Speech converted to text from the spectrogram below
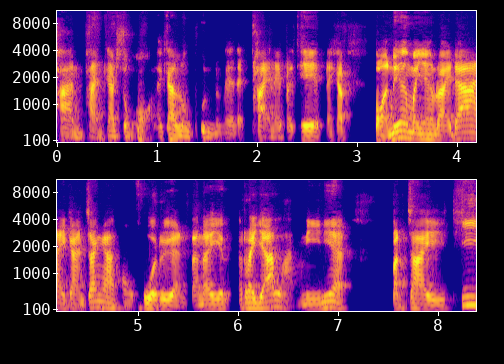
ภัณฑ์ผ่านการส่งออกและการลงทุนภายในประเทศนะครับ ต่อเนื่องมายังรายได้การจ้างงานของครัวเรือน แต่ในระยะหลังนี้เนี่ยปัจจัยที่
